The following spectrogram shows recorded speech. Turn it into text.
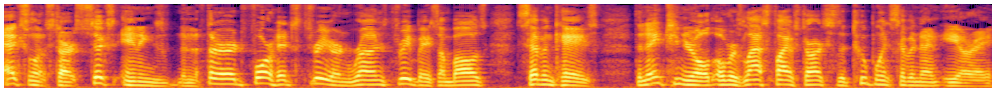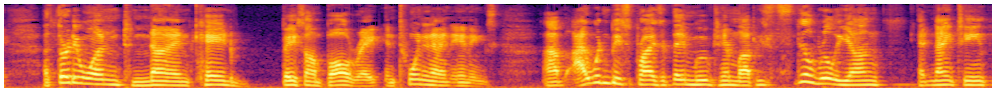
Excellent start. Six innings in the third, four hits, three earned runs, three base on balls, seven Ks. The 19 year old over his last five starts has a 2.79 ERA, a 31 to 9 K base on ball rate in 29 innings. Um, I wouldn't be surprised if they moved him up. He's still really young at 19,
